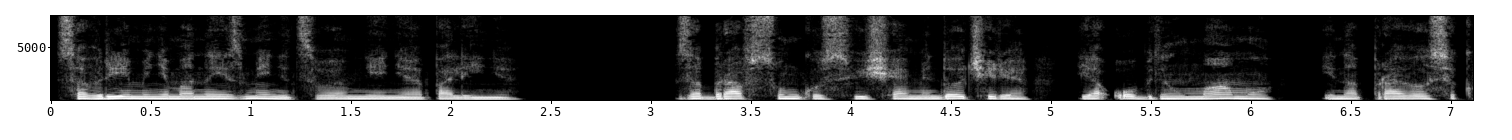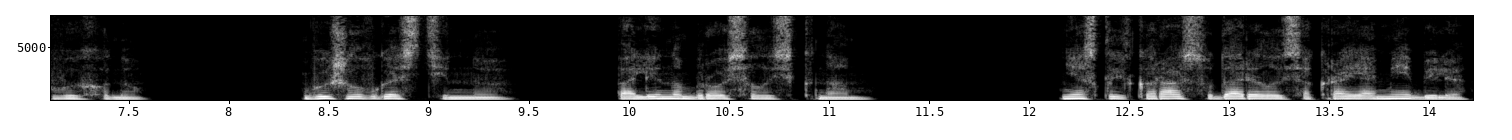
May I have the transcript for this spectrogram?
Со временем она изменит свое мнение о Полине. Забрав сумку с вещами дочери, я обнял маму и направился к выходу. Вышел в гостиную. Полина бросилась к нам. Несколько раз ударилась о края мебели,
